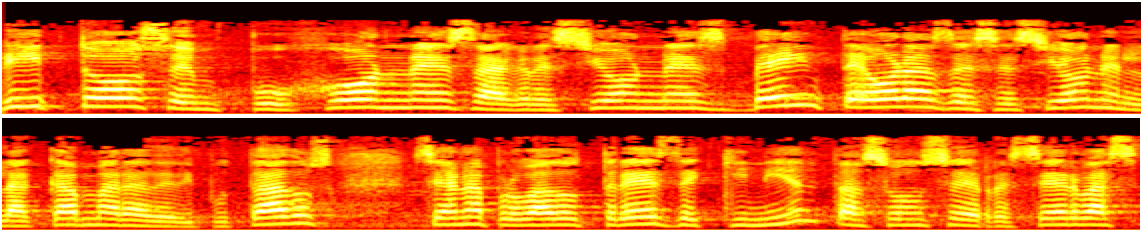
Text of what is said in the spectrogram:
gritos, empujones, agresiones, 20 horas de sesión en la Cámara de Diputados. Se han aprobado tres de 511 reservas.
